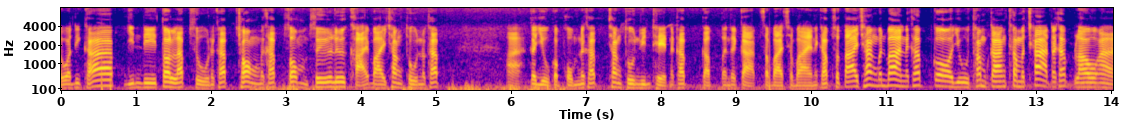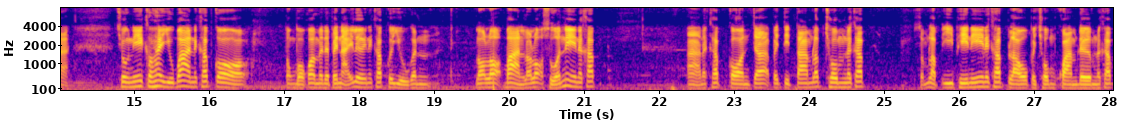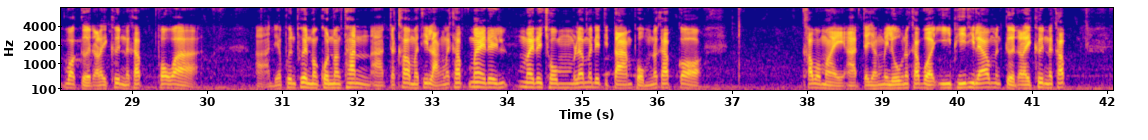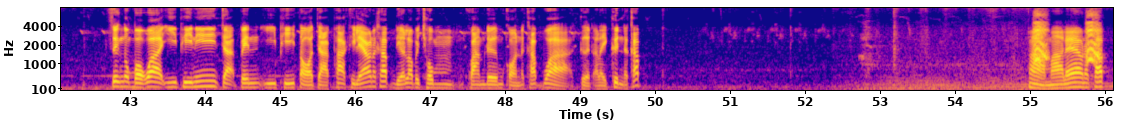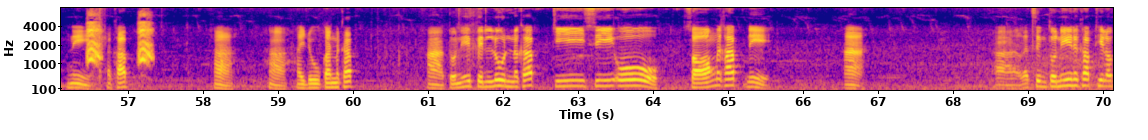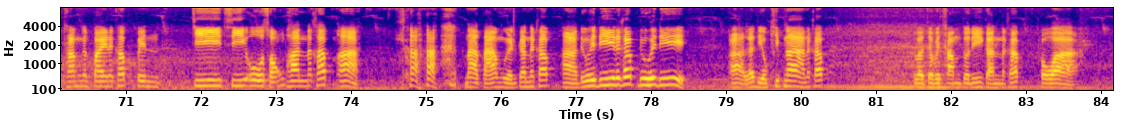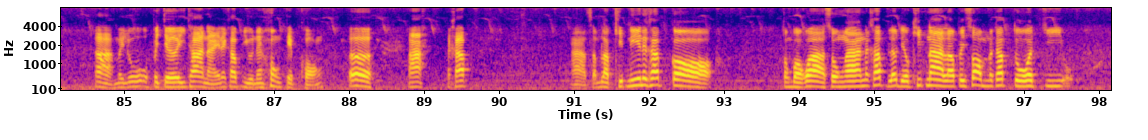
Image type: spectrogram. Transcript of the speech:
สวัสดีครับ ยินดีต้อนรับสู่นะครับช่องนะครับซ่อมซื้อหรือขายบายช่างทุนนะครับอ่าก็อยู่กับผมนะครับช่างทุนวินเทจนะครับกับบรรยากาศสบายๆนะครับสไตล์ช่างบ้านๆนะครับก็อยู่ท่ามกลางธรรมชาตินะครับ เราอ่าช่วงนี้เขาให้อยู่บ้านนะครับ ก็ต้องบอกว่าไม่ได้ไปไหนเลยนะครับ ก็อยู่กันเลาะๆบ้านเลาะๆสวนนี่นะครับอ่านะครับก่อนจะไปติดตามรับชมนะครับ สำหรับ EP นี้นะครับเราไปชมความเดิมนะครับว่าเกิดอะไรขึ้นนะครับ เพราะว่าเดี๋ยวเพื่อนๆบางคนบางท่านอาจจะเข้ามาที่หลังนะครับ ไม่ได้ไม่ได้ชมและไม่ได้ติดตามผมนะครับ ก็เข้ามาใหม่อาจจะยังไม่รู้นะครับ ว่า EP ที่แล้วมันเกิดอะไรขึ้นนะครับ ซึ่งต้องบอกว่า EP นี้จะเป็น EP ต่อจากภาคที่แล้วนะครับ เดี๋ยวเราไปชมความเดิมก่อนนะครับว่าเกิดอะไรขึ้นนะครับ อ่ามาแล้วนะครับนี่นะครับอ่าอ่าให้ดูกันนะครับอ่าตัวนี้เป็นรุ่นนะครับ GCO 2 นะครับนี่อ่าอ่าและซึ่งตัวนี้นะครับที่เราทำกันไปนะครับเป็น GCO 2000 นะครับอ่าหน้าตาเหมือนกันนะครับอ่าดูให้ดีนะครับดูให้ดีอ่าแล้วเดี๋ยวคลิปหน้านะครับ เราจะไปทำตัวนี้กันนะครับ เพราะว่า อ่าไม่รู้ไปเจออีท่าไหนนะครับ อยู่ในห้องเก็บของ เอออะนะครับอ่าสำหรับคลิปนี้นะครับก็ต้องบอกว่าส่งงานนะครับ แล้วเดี๋ยวคลิปหน้าเราไปซ่อมนะครับ ตัว G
